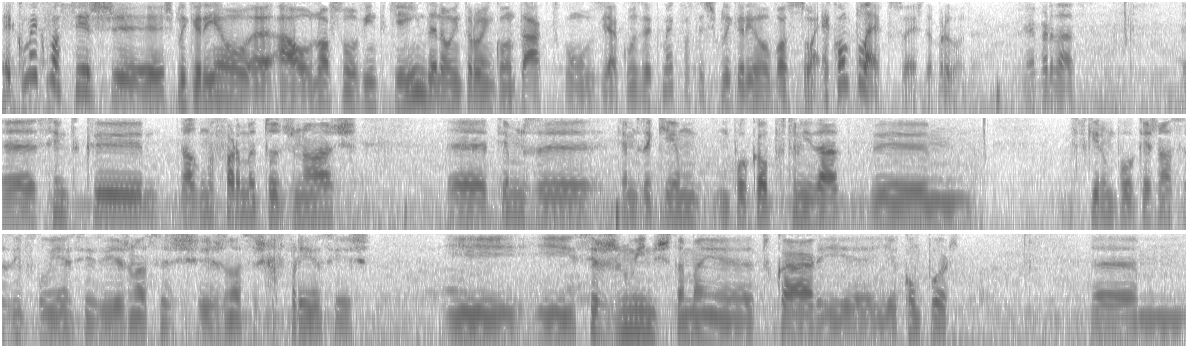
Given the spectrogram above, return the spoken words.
Eh, Como é que vocês eh, explicariam eh, ao nosso ouvinte que ainda não entrou em contacto com os Yakuza, como é que vocês explicariam o vosso som? É complexo esta pergunta. É verdade. Uh, sinto que, de alguma forma, todos nós uh, temos, uh, temos aqui um, um pouco a oportunidade de, de seguir um pouco as nossas influências e as nossas, as nossas referências e, e ser genuínos também a tocar e a, e a compor. Um,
